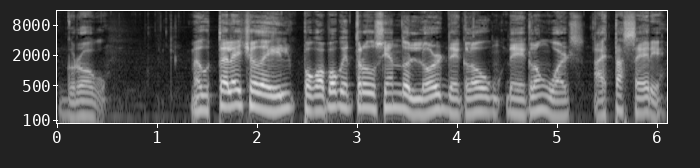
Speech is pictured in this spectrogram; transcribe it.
Grogu. me gusta el hecho de ir poco a poco introduciendo el Lord de Clone, de Clone Wars a esta serie.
